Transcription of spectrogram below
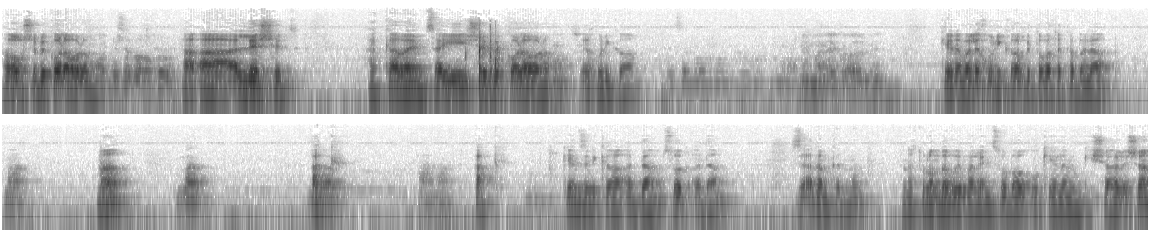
האור שבכל העולמות. הלשד, הקו האמצעי שבכל העולמות. איך הוא נקרא? כן, אבל איך הוא נקרא בתורת הקבלה? מה? מה? מה? אק. אק. כן, זה נקרא אדם, סוד אדם. זה אדם קדמון. אנחנו לא מדברים על אינסוף ברוך הוא כי אין לנו גישה לשם,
